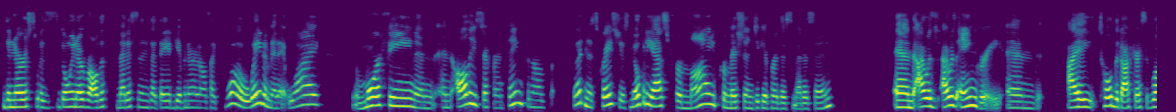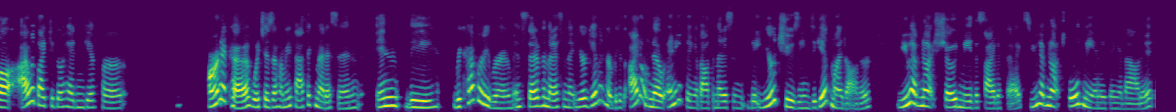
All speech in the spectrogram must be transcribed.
the nurse was going over all the medicines that they had given her. And I was like, whoa, wait a minute. Why? You know, morphine and, and all these different things. And I was goodness gracious, nobody asked for my permission to give her this medicine. And I was I was angry and I told the doctor, I said, well, I would like to go ahead and give her arnica, which is a homeopathic medicine, in the recovery room instead of the medicine that you're giving her because I don't know anything about the medicine that you're choosing to give my daughter. You have not showed me the side effects. You have not told me anything about it.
